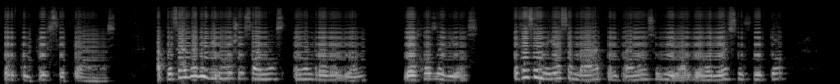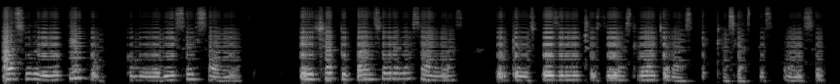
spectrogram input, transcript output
por cumplir siete años. A pesar de vivir muchos años en rebelión, lejos de Dios, esa semilla sembrada temprano en su vida llevaría su fruto a su debido tiempo, como lo dice el sabio. Echa tu pan sobre las aguas, porque después de muchos días lo hallarás. Eclesiastes 11,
